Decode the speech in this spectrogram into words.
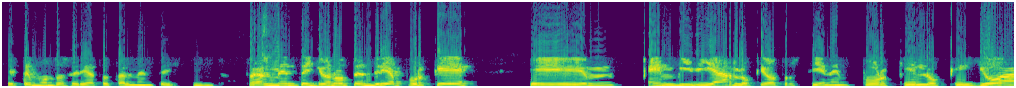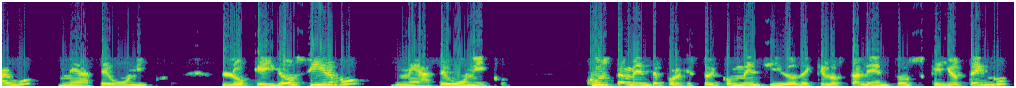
este mundo sería totalmente distinto. Realmente yo no tendría por qué eh, envidiar lo que otros tienen, porque lo que yo hago me hace único. Lo que yo sirvo me hace único. Justamente porque estoy convencido de que los talentos que yo tengo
